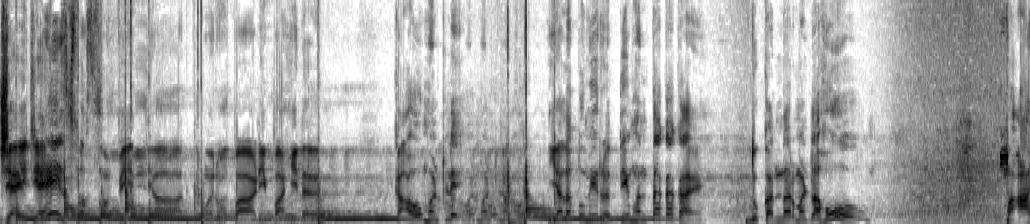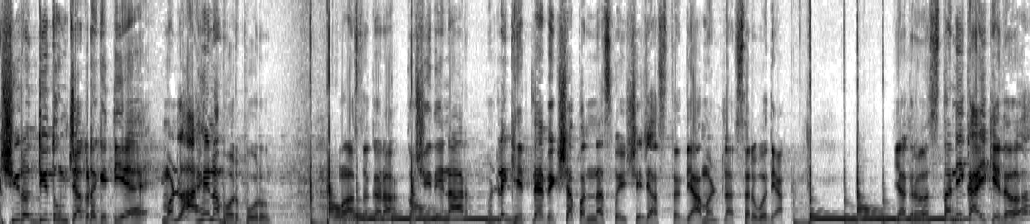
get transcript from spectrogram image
जय जय स्वस्वेद्यात्मरूपा आणि पाहिलं. का हो म्हटले? याला तुम्ही रद्दी म्हणता का काय? दुकानदार म्हटला हो. मग अशी रद्दी तुमच्याकडे किती आहे? म्हटलं आहे ना भरपूर. मग असं करा. कशी देणार? म्हटले घेतल्यापेक्षा पन्नास पैसे जास्त द्या म्हटला सर्व द्या. या ग्रहस्थांनी काय केलं?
